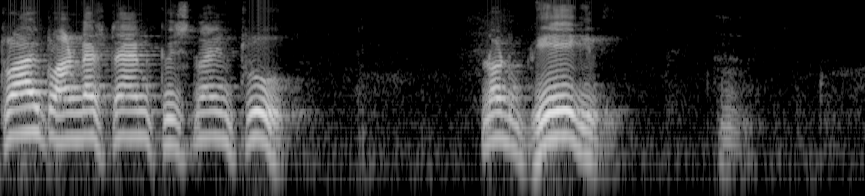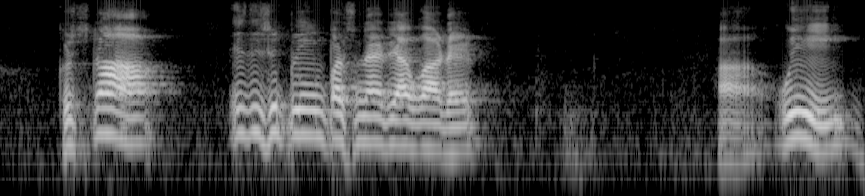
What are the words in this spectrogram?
Try to understand Krishna in truth, not vaguely. Krishna is the Supreme Personality of Godhead. Uh, we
